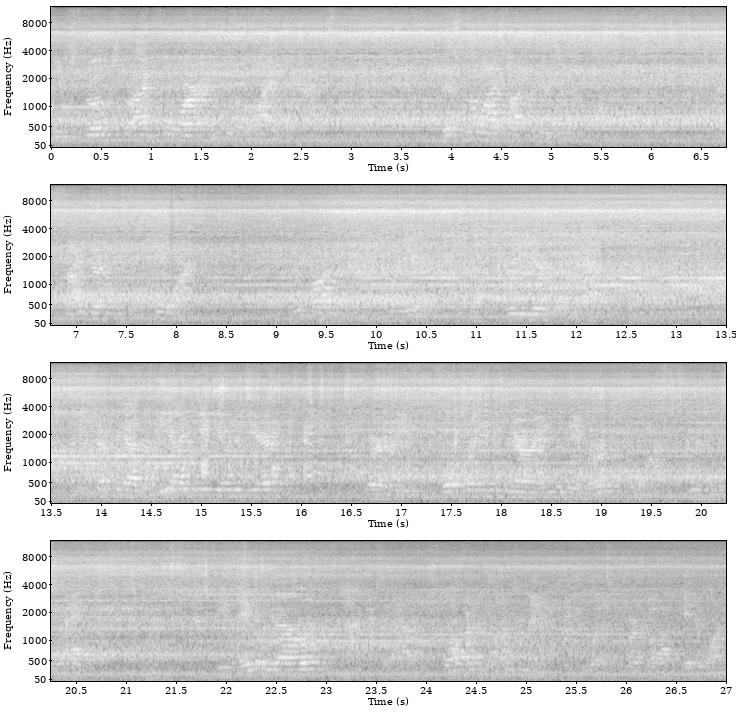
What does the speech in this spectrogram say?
we strive for and we will life This is the livestock producer that side dresses his corn and harvests it every year, about three years of that. He a unit here where he's incorporating the manure into the emergent corn using the wagon. He's able to go uh, 1,200 gallons a minute, if you would, commercial applicator one.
